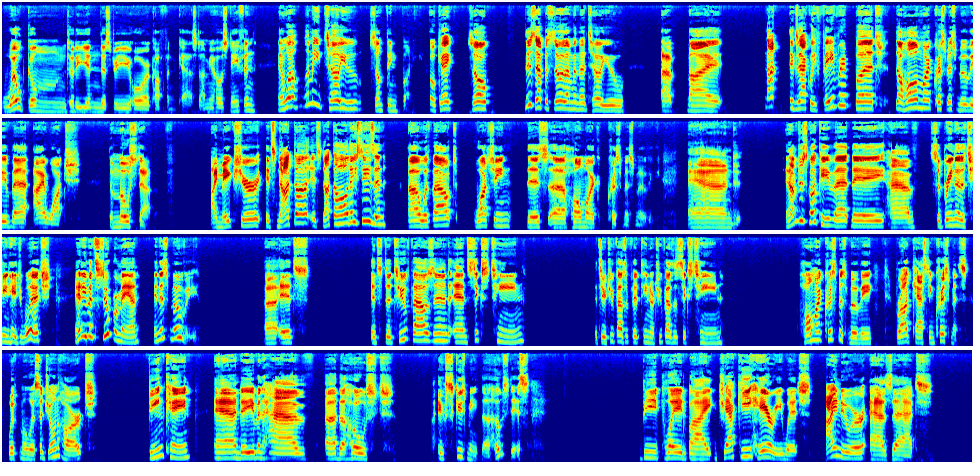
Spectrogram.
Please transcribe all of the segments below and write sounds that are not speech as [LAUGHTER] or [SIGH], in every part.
Welcome to the Industry Horror Coffin Cast. I'm your host, Nathan. And well, let me tell you something funny, okay? So, this episode, I'm going to tell you uh, my not exactly favorite, but the Hallmark Christmas movie that I watch the most out of. I make sure it's not the it's not the holiday season uh, without watching this uh, Hallmark Christmas movie, and and I'm just lucky that they have Sabrina the Teenage Witch and even Superman in this movie. Uh, it's it's the 2016. It's your 2015 or 2016 Hallmark Christmas movie, Broadcasting Christmas, with Melissa Joan Hart, Dean Cain, and they even have uh, the host, excuse me, the hostess, be played by Jackée Harry, which I knew her as that.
